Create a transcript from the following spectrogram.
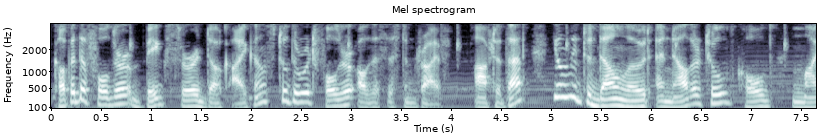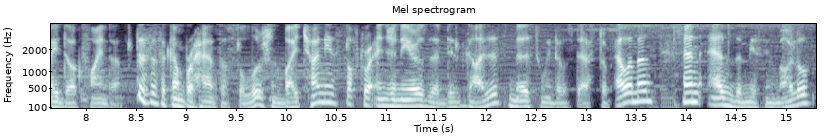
Copy the folder Big Sur dock icons to the root folder of the system drive. After that, you'll need to download another tool called MyDockFinder. This is a comprehensive solution by Chinese software engineers that disguises most Windows desktop elements and adds the missing modules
